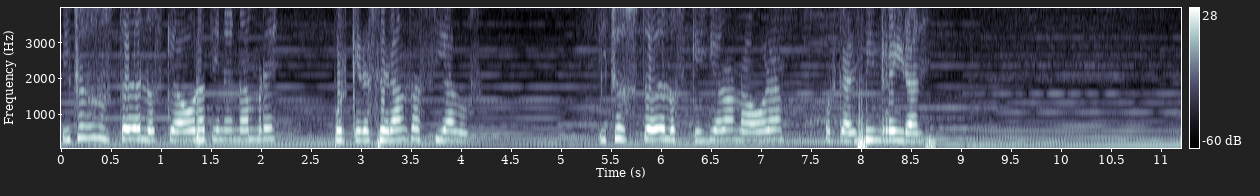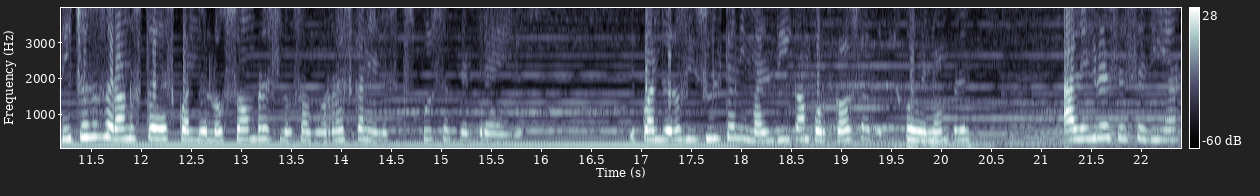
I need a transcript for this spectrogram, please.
Dichosos ustedes los que ahora tienen hambre, porque serán saciados. Dichosos ustedes los que lloran ahora, porque al fin reirán. Dichosos serán ustedes cuando los hombres los aborrezcan y los expulsen de entre ellos, y cuando los insulten y maldigan por causa del Hijo del Hombre. Alegrense ese día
